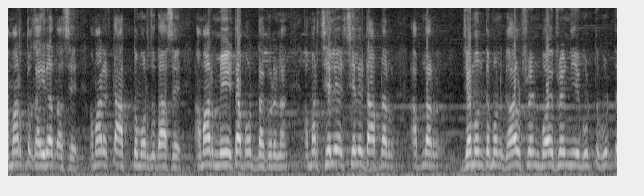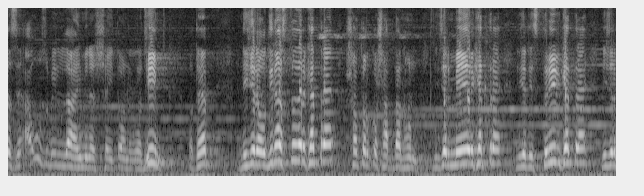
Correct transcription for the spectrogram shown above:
আমার তো গাইরাত আছে, আমার একটা আত্মমর্যাদা আছে, আমার মেয়েটা পর্দা করে না, আমার ছেলে, ছেলেটা আপনার আপনার যেমন তেমন গার্লফ্রেন্ড বয়ফ্রেন্ড নিয়ে ঘুরতে ঘুরতেছে। আউজবিল্লাহ মিনাশ শাইতানির রাজিম অতএব নিজের অধীনস্থদের ক্ষেত্রে সতর্ক, সাবধান হন। নিজের মেয়ের ক্ষেত্রে, নিজের স্ত্রীর ক্ষেত্রে, নিজের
